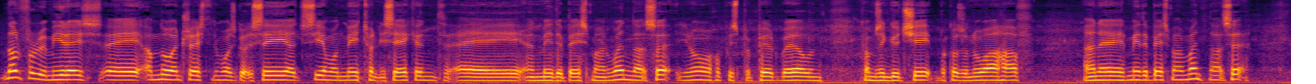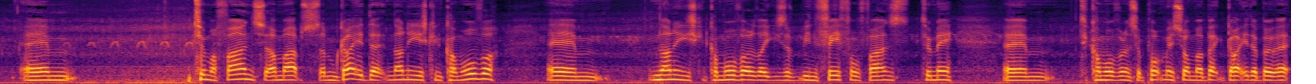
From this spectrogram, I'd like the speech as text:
None for Ramirez. Uh, I'm not interested in what he's got to say. I'd see him on May 22nd, uh, and may the best man win. That's it. You know, I hope he's prepared well and comes in good shape because I know I have. And uh, may the best man win. That's it. Um, to my fans, I'm abs- I'm gutted that none of you can come over. Um, none of you can come over. Like you've been faithful fans to me, um, to come over and support me. So I'm a bit gutted about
